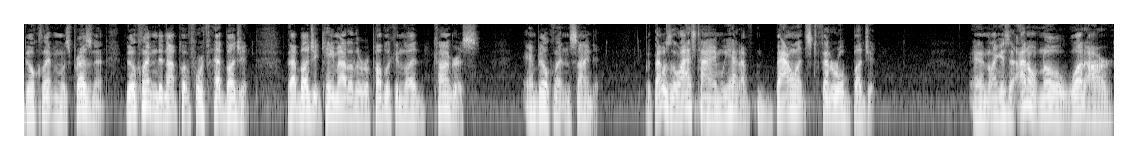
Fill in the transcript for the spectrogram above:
Bill Clinton was president. Bill Clinton did not put forth that budget. That budget came out of the Republican led Congress, and Bill Clinton signed it. But that was the last time we had a balanced federal budget. And like I said, I don't know what our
